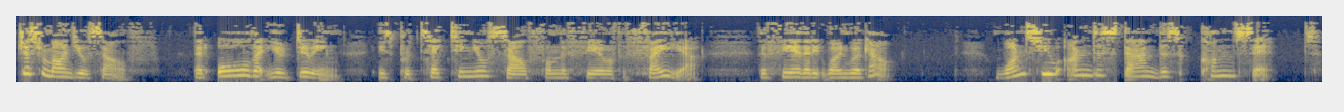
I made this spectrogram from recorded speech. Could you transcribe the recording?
Just remind yourself that all that you're doing is protecting yourself from the fear of a failure, the fear that it won't work out. Once you understand this concept,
